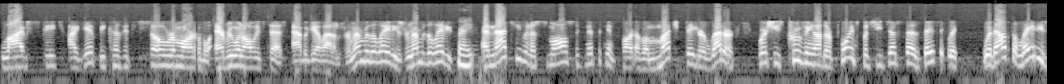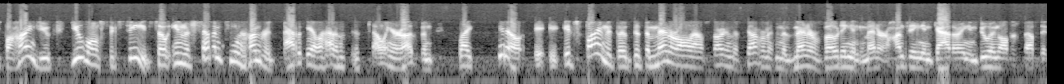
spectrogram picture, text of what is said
live speech I give because it's so remarkable. Everyone always says Abigail Adams. Remember the ladies. Remember the ladies. Right. And that's even a small, significant part of a much bigger letter where she's proving other points. But she just says basically, without the ladies behind you, you won't succeed. So in the 1700s, Abigail Adams is telling her husband, like, you know, it, it's fine that the that the men are all out starting this government and the men are voting and the men are hunting and gathering and doing all the stuff that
